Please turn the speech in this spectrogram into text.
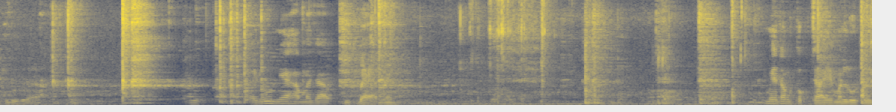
ให้ดูเลยนะไอรุ่นนี้ครับมันจะอีกแบบหนึ่งไม่ต้องตกใจมันหลุดเป็น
